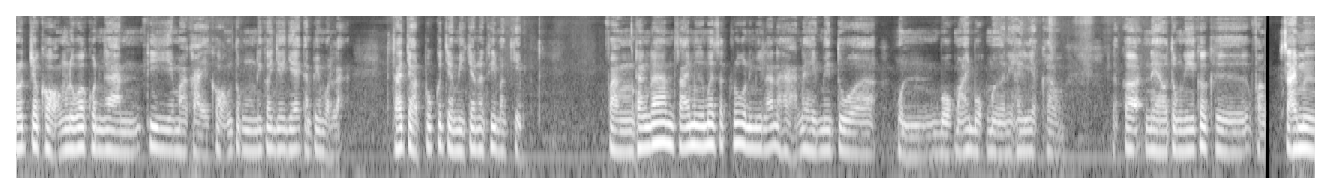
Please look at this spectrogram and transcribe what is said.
รถเจ้าของหรือว่าคนงานที่มาขายของตรงนี้ก็เยอะแยะกันไปหมดละถ้าจอดปุ๊บก็จะมีเจ้าหน้าที่มาเก็บ ฝั่งทางด้านซ้ายมือเมื่อสักครู่นี่มีร้านอาหารนะเห็นมีตัวหุ่นโบกไม้โบกมือนี่ให้เรียกเข้า แล้วก็แนวตรงนี้ก็คือฝั่งซ้ายมือ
